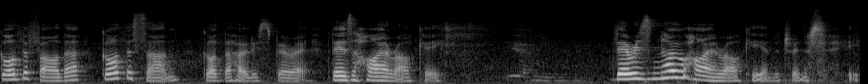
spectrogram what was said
God the Father, God the Son, God the Holy Spirit. There's a hierarchy. There is no hierarchy in the Trinity.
